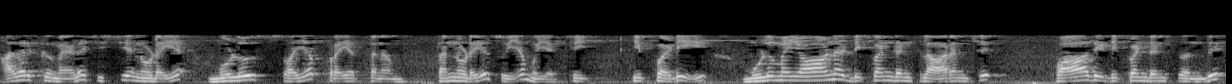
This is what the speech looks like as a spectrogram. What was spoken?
அதற்கு மேல சிஷ்யனுடைய முழு சுய பிரயத்தனம் தன்னுடைய சுய முயற்சி. இப்படி முழுமையான டிபெண்டன்ஸ்ல ஆரம்பிச்சு பாதி டிபெண்டன்ஸ் வந்து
